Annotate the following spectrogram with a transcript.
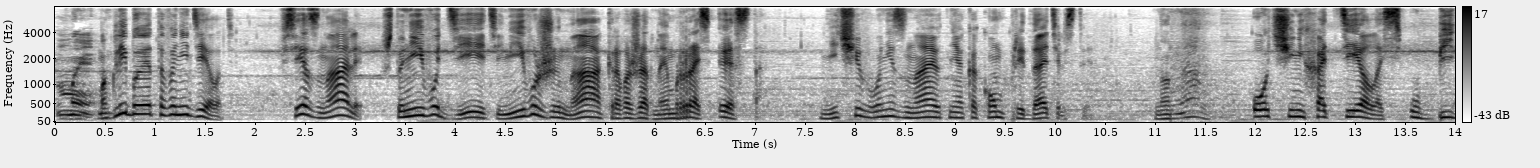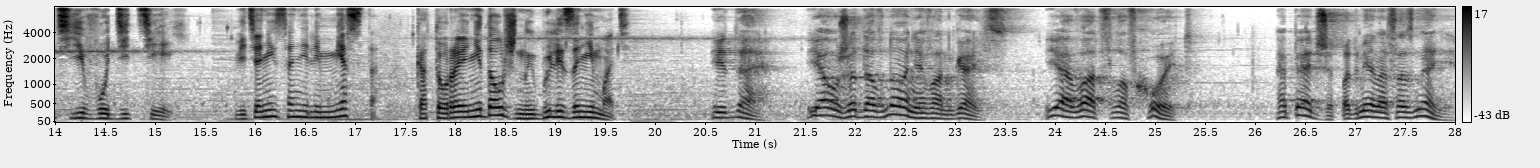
Мы. Могли бы этого не делать. Все знали, что ни его дети, ни его жена, кровожадная мразь Эста, ничего не знают ни о каком предательстве. Но нам очень хотелось убить его детей. Ведь они заняли место, которое не должны были занимать. И да, я уже давно не Ван Гальс. Я Вацлав Хойт. Опять же, подмена сознания.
